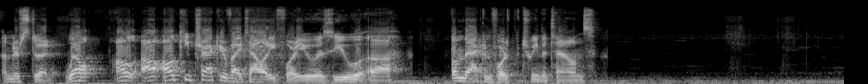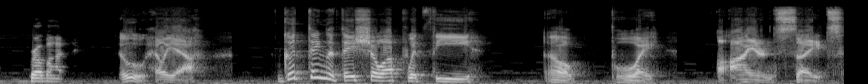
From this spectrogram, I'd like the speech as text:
Understood. Well, I'll, I'll I'll keep track of your vitality for you as you uh come back and forth between the towns. Robot. Ooh, hell yeah! Good thing that they show up with the oh boy, uh, iron sights.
